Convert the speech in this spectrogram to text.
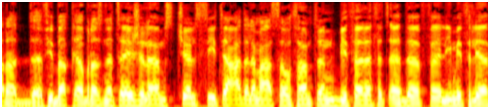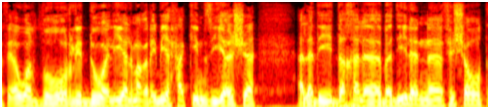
رد. في باقي أبرز نتائج الأمس تشيلسي تعادل مع ساوثهامبتون بثلاثة أهداف لمثلها في أول ظهور للدولي المغربي حكيم زياش الذي دخل بديلا في الشوط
